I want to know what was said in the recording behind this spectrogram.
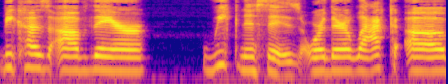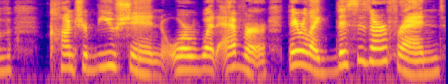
because of their weaknesses or their lack of contribution or whatever. They were like, this is our friend.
